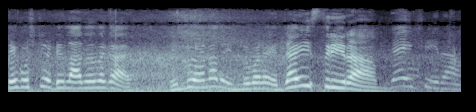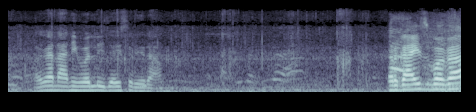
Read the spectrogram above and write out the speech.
ते गोष्टीसाठी लाजायचं काय? हिंदू आहे ना हिंदू बोला जय श्रीराम. जय श्रीराम. बघा नानी बोलली जय श्रीराम. तर काहीच बघा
